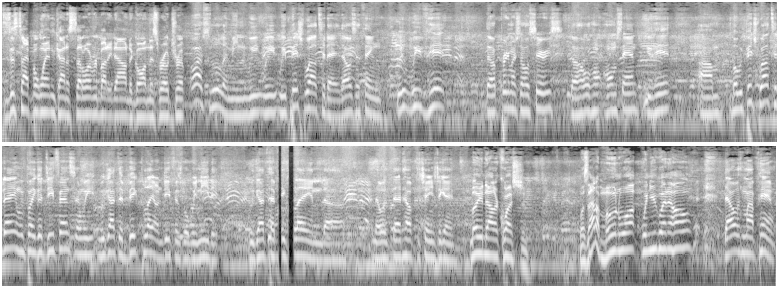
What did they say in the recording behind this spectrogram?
Does this type of win kind of settle everybody down to go on this road trip? Oh, absolutely. I mean, we, we, we pitched well today. That was the thing. We, we've hit the, pretty much the whole series, the whole homestand we've hit. Um, but we pitched well today, and we played good defense, and we, we got the big play on defense, what we needed. We got that big play, and uh, that, was, that helped to change the game. Million dollar question. Was that a moonwalk when you went home? that was my pimp.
